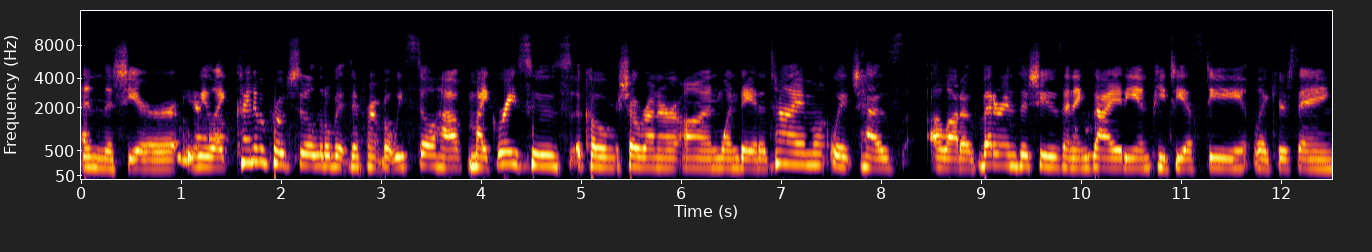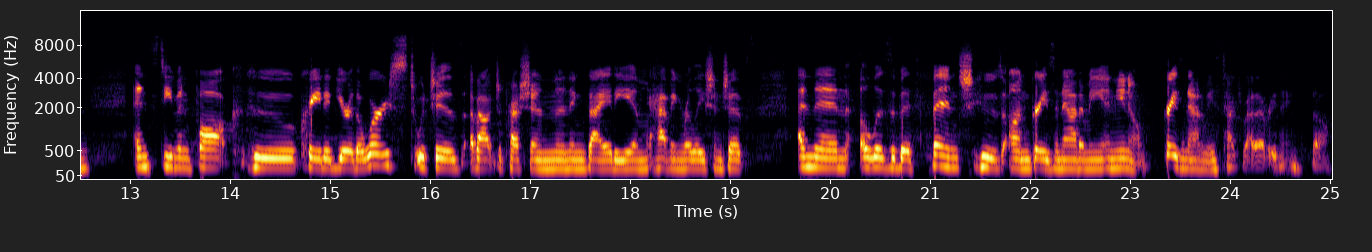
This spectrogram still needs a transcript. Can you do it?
And this year we like kind of approached it a little bit different, but we still have Mike Royce, who's a co showrunner on One Day at a Time, which has a lot of veterans issues and anxiety and PTSD, like you're saying. And Stephen Falk, who created You're the Worst, which is about depression and anxiety and having relationships. And then Elizabeth Finch, who's on Grey's Anatomy. And you know, Grey's Anatomy's talked about everything. So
